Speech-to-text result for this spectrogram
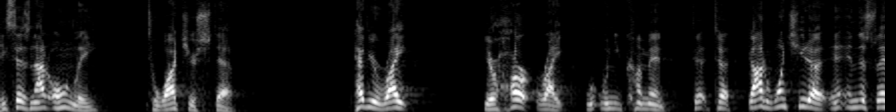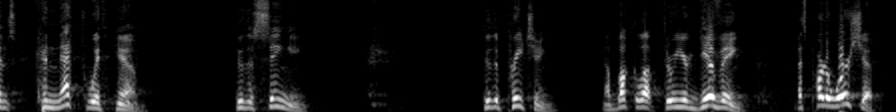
He says not only to watch your step, have your right, your heart right when you come in. To, to, God wants you to, in this sense, connect with Him through the singing, through the preaching. Now, buckle up through your giving. That's part of worship.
